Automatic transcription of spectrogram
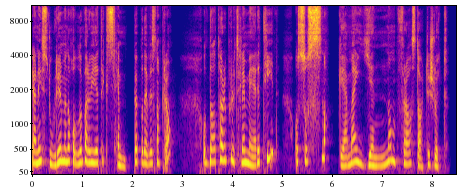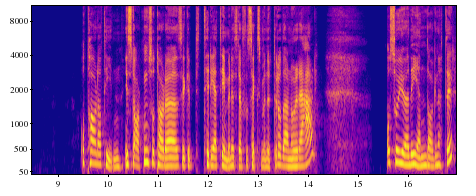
Gjerne historier, men det holder bare å gi et eksempel på det vi snakker om. Og da tar det plutselig mer tid, og så snakker jeg meg gjennom fra start til slutt og tar da tiden. I starten så tar det sikkert tre timer i stedet for seks minutter, og det er noe ræl. Og så gjør jeg det igjen dagen etter,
